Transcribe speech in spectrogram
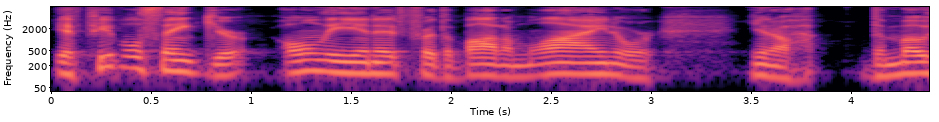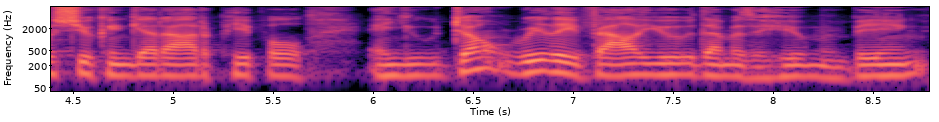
If people think you're only in it for the bottom line or, you know, the most you can get out of people and you don't really value them as a human being.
